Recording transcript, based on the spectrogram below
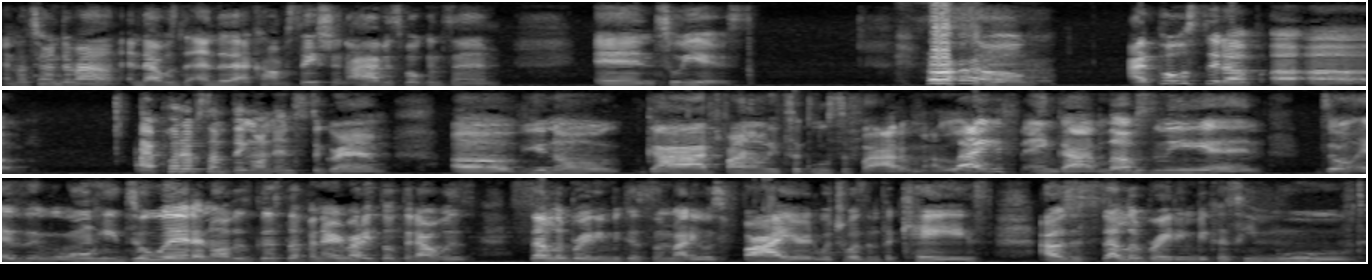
And I turned around and that was the end of that conversation. I haven't spoken to him in 2 years. so, I posted up a, a I put up something on Instagram of, you know, God finally took Lucifer out of my life and God loves me and don't isn't won't he do it and all this good stuff and everybody thought that I was celebrating because somebody was fired, which wasn't the case. I was just celebrating because he moved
